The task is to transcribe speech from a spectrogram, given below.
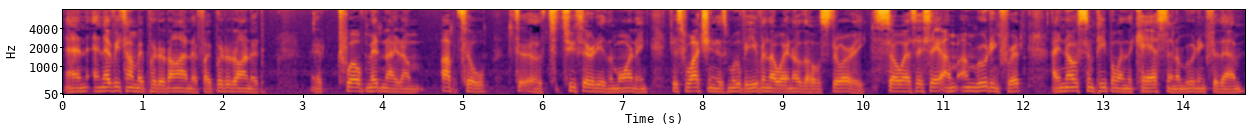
and, and every time I put it on, if I put it on at, at 12 midnight, I'm up till uh, 2.30 in the morning just watching this movie even though i know the whole story so as i say i'm, I'm rooting for it i know some people in the cast and i'm rooting for them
